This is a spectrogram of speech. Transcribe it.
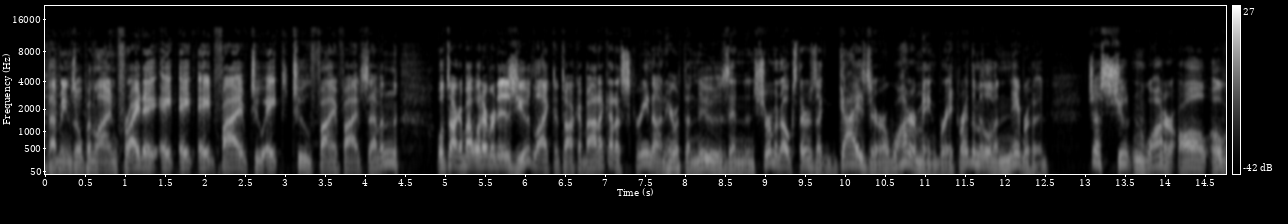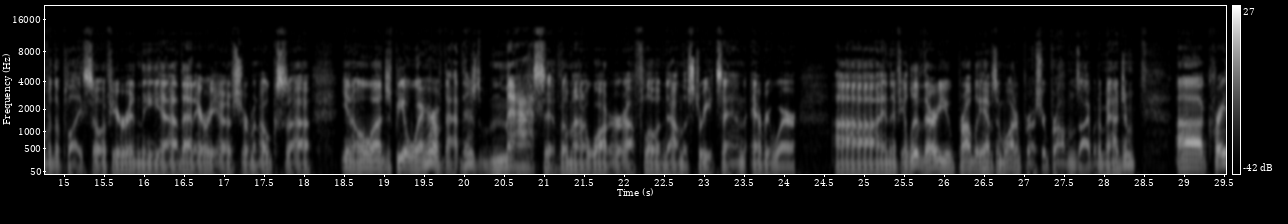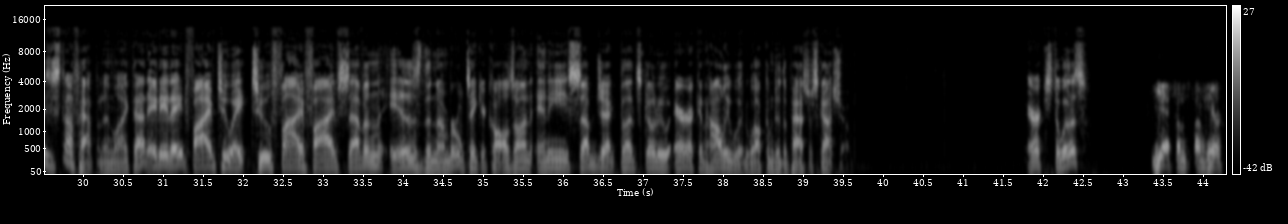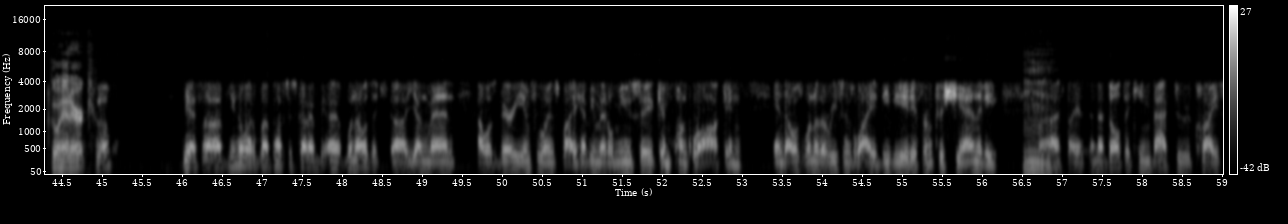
That means open line Friday, 888 528 2557. We'll talk about whatever it is you'd like to talk about. I got a screen on here with the news, and in Sherman Oaks, there's a geyser, a water main break right in the middle of a neighborhood, just shooting water all over the place. So if you're in the uh, that area of Sherman Oaks, uh, you know, uh, just be aware of that. There's massive amount of water uh, flowing down the streets and everywhere. Uh, and if you live there, you probably have some water pressure problems, I would imagine. Uh, crazy stuff happening like that. 888-528-2557 is the number. We'll take your calls on any subject. Let's go to Eric in Hollywood. Welcome to the Pastor Scott Show. Eric, still with us? Yes, I'm, I'm here. Go ahead, Eric. Hello? Yes, uh, you know what, uh, Pastor Scott, uh, when I was a uh, young man, I was very influenced by heavy metal music and punk rock and – and that was one of the reasons why I deviated from Christianity. Mm. Uh, as, I, as an adult, I came back to Christ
